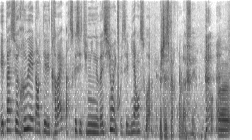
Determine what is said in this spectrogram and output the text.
et pas se ruer dans le télétravail parce que c'est une innovation et que c'est bien en soi. J'espère qu'on l'a fait. Euh,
